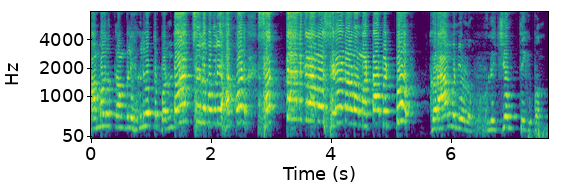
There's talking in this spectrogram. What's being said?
ಹಮದ ಕಂಬಳಿ ಹೆಗಲಿವತ್ತು ಬಂಡಾಚಲ ಬಗಲಿ ಹಾಕೊಂಡು ಸತ್ತಾನ ಗ್ರಾಮ ಸಿರಾಡಾಡೋ ಮಠ ಬಿಟ್ಟು ಗ್ರಾಮ ನೀಳು ಹುಲಿಜಂತಿಗೆ ಬಂದ.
